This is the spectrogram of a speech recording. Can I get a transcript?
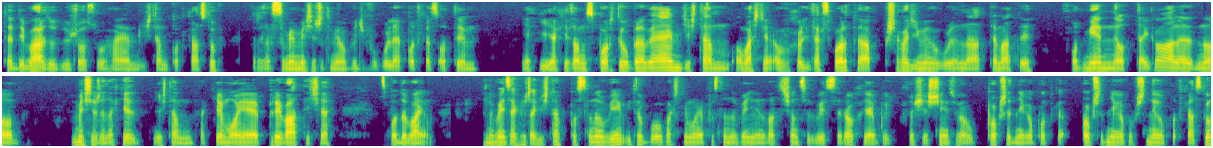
wtedy bardzo dużo słuchałem gdzieś tam podcastów. Teraz tak sobie myślę, że to miał być w ogóle podcast o tym, jakie, jakie tam sporty uprawiałem, gdzieś tam o właśnie o okolicach sportu, a przechodzimy w ogóle na tematy odmienne od tego, ale no myślę, że takie gdzieś tam takie moje prywaty się spodobają. No więc jak już tak gdzieś tak postanowiłem i to było właśnie moje postanowienie na 2020 rok, jakby ktoś jeszcze nie słuchał poprzedniego, podca poprzedniego, poprzedniego podcastu,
